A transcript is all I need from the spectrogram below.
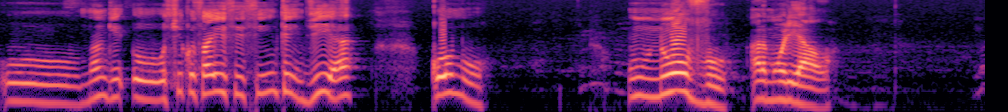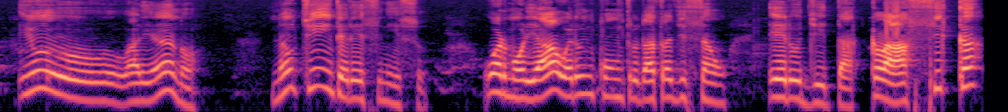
o, Mangue, o Chico Science se entendia como um novo armorial. E o Ariano não tinha interesse nisso. O armorial era o encontro da tradição erudita clássica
